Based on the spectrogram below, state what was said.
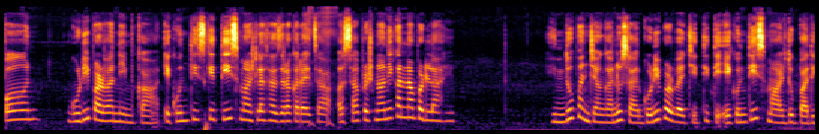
पण गुढीपाडवा नेमका एकोणतीस की तीस मार्चला साजरा करायचा असा प्रश्न अनेकांना पडला आहे. हिंदू पंचांगानुसार गुढीपाडव्याची तिथी एकोणतीस मार्च दुपारी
